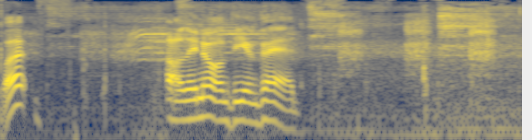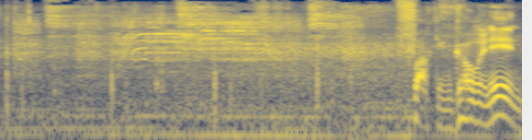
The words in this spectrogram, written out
What? Oh, they know I'm being bad. Fucking going in.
